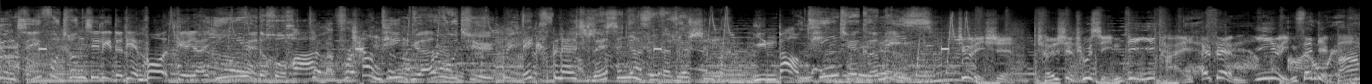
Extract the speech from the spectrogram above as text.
用极富冲击力的电波点燃音乐的火花，畅听圆舞曲，Explode Listening Revolution，引爆听觉革命。这里是城市出行第一台 FM 一零三点八，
